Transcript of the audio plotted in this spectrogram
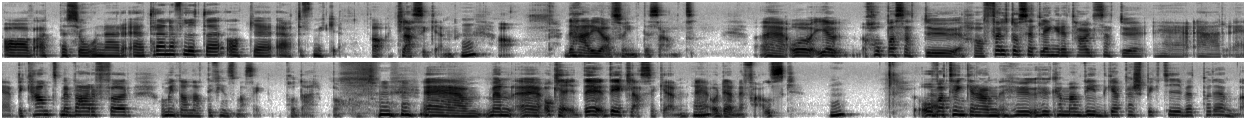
av att personer tränar för lite och äter för mycket ja, klassikern. Mm. Ja. Det här är ju alltså inte sant. Eh, och jag hoppas att du har följt oss ett längre tag så att du eh, är eh, bekant med varför. Om inte annat, det finns massa poddar bakom. eh, men eh, okej, okay, det, det, är klassikern mm. och den är falsk. Mm. Och vad tänker han, hur, hur kan man vidga perspektivet på den då?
